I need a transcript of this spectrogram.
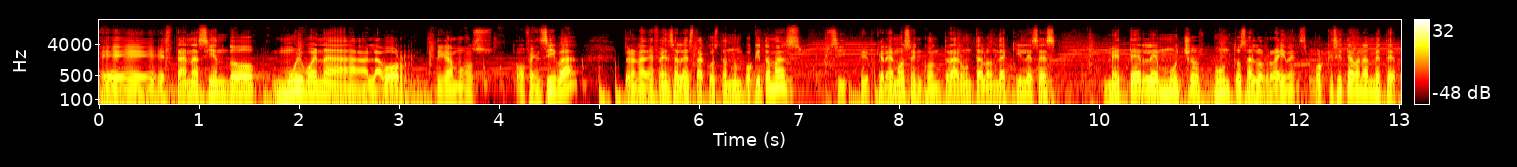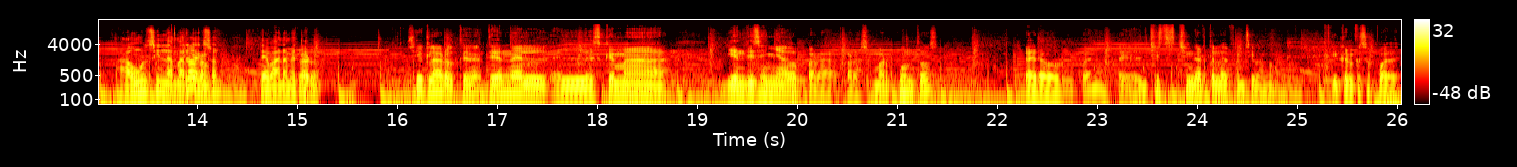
eh, están haciendo muy buena labor, digamos, ofensiva, pero en la defensa le está costando un poquito más. Si queremos encontrar un talón de Aquiles es meterle muchos puntos a los Ravens, porque sí te van a meter, aún sin Lamar Claro. Jackson, te van a meter. Claro. Sí, claro. Tienen, tienen el, el esquema bien diseñado para, para sumar puntos. Pero bueno, el chiste es chingarte la defensiva, ¿no? Y creo que se puede.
